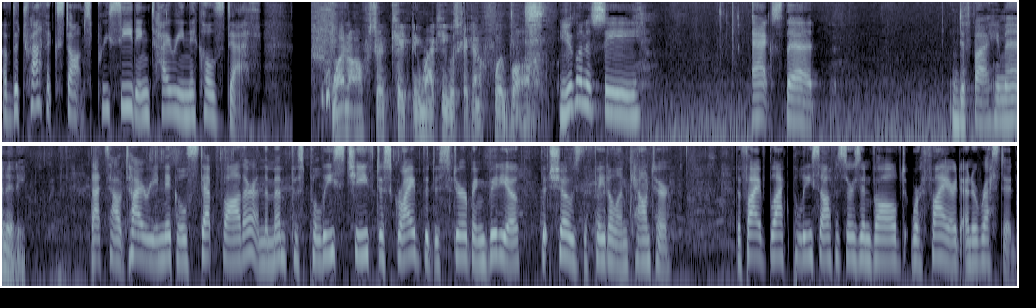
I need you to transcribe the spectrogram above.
of the traffic stops preceding Tyree Nichols' death. One officer kicked him like he was kicking a football. You're going to see acts that defy humanity. That's how Tyree Nichols' stepfather and the Memphis police chief described the disturbing video that shows the fatal encounter. The five black police officers involved were fired and arrested.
